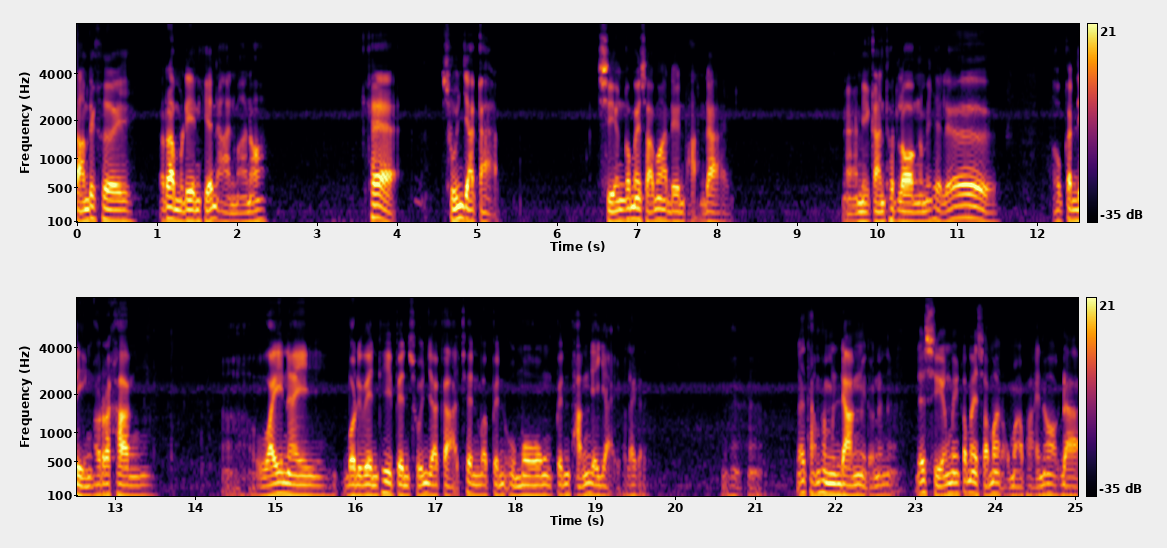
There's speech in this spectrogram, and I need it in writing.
ตามที่เคย ร่ำเรียนเขียนอ่านมาเนาะแค่สูญญากาศ เสียงก็ไม่สามารถเดินผ่านได้นะมีการทดลองกันไม่ใช่เลยเอากระดิ่งเอาระฆังไว้ในบริเวณที่เป็นสูญญากาศ เช่นว่าเป็นอุโมงค์เป็นถังใหญ่ๆก็แล้วกันนะฮะแล้วทำให้มันดังอยู่ตรงนั้นนะแล้วเสียงมันก็ไม่สามารถออกมาภายนอกได้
